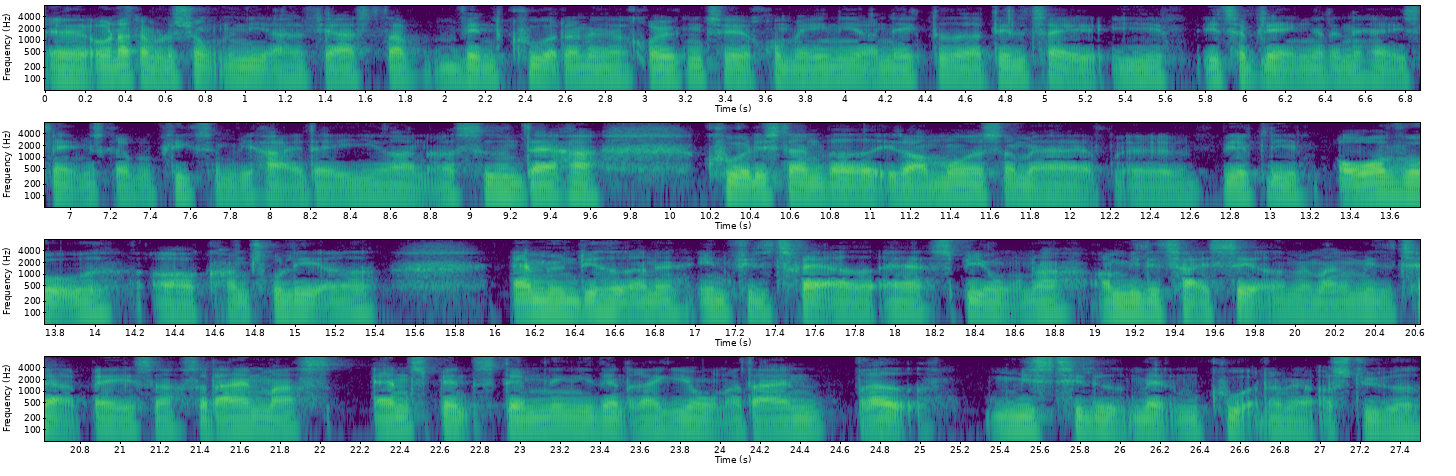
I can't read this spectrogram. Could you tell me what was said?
Øh, under revolutionen i 79, der vendte kurderne ryggen til Rumæni og nægtede at deltage i etableringen af den her islamiske republik, som vi har i dag i Iran. Og siden da har Kurdistan været et område, som er øh, virkelig overvåget og kontrolleret af myndighederne, infiltreret af spioner og militariseret med mange militærbaser. Så der er en meget anspændt stemning i den region, og der er en bred mistillid mellem kurderne og styret.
